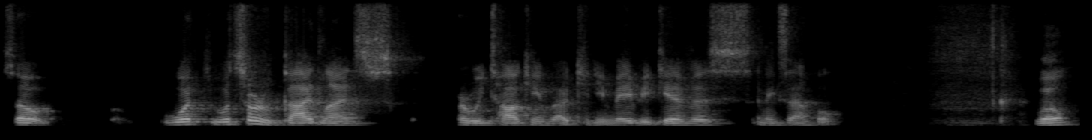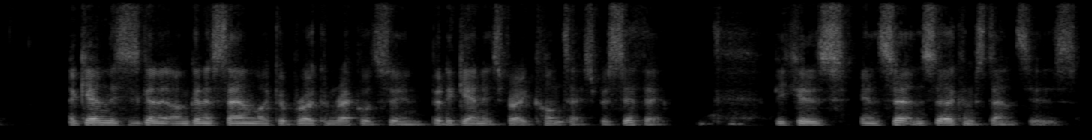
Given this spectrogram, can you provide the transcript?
So, what what sort of guidelines are we talking about? Can you maybe give us an example? Well, again, this is going to I'm going to sound like a broken record soon, but again, it's very context specific, because in certain circumstances,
